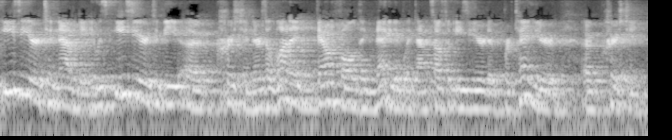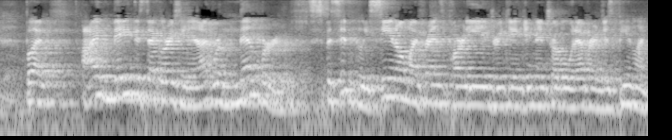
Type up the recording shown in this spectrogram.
easier to navigate. It was easier to be a Christian. There's a lot of downfalls and negative with that. It's also easier to pretend you're a Christian. But I made this declaration, and I remember specifically seeing all my friends partying, drinking, getting in trouble, whatever, and just being like,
